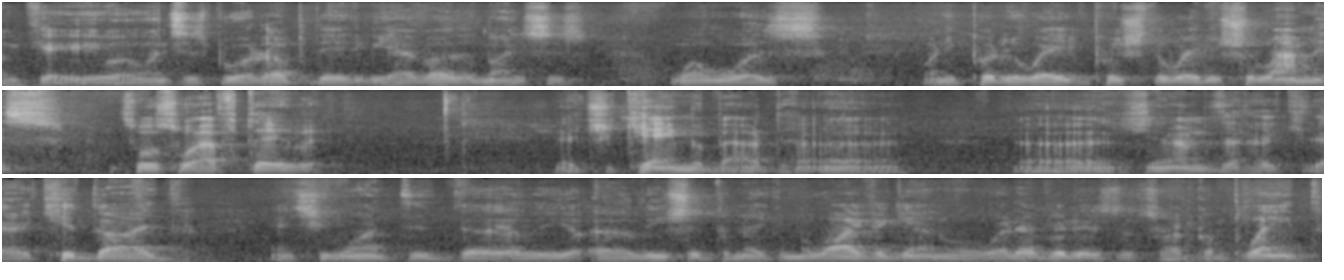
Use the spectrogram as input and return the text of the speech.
Okay, well, once it's brought up there, we have other mices. One was when he put away, pushed away the Shunamis. It's also after that she came about, uh, uh, that that her kid died, and she wanted uh, uh, to make him alive again, or whatever it is, it's her complaint.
